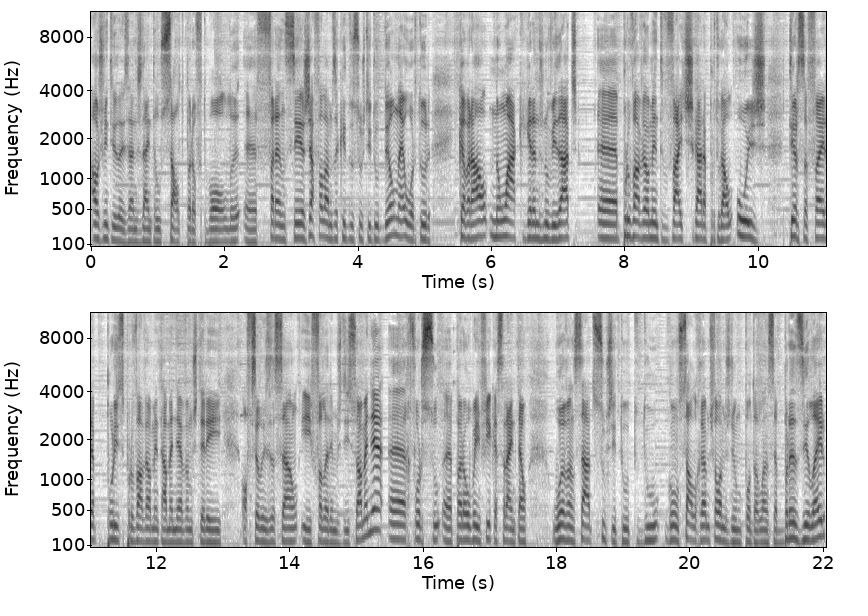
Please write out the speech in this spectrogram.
aos 22 anos dá então o salto para o futebol francês. Já falámos aqui do substituto dele, né, o Arthur Cabral. Não há aqui grandes novidades. Uh, provavelmente vai chegar a Portugal hoje, terça-feira, por isso provavelmente amanhã vamos ter aí oficialização e falaremos disso amanhã. Uh, reforço uh, para o Benfica será então o avançado substituto do Gonçalo Ramos. Falamos de um ponta de lança brasileiro,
